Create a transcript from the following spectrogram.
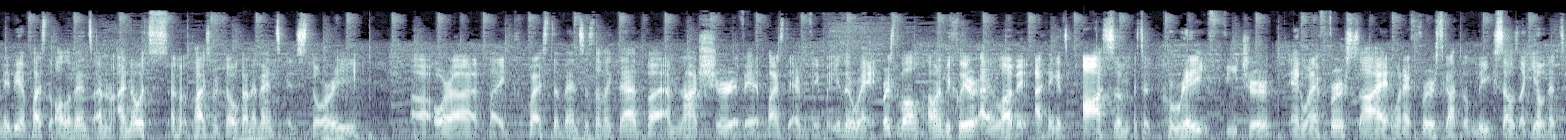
maybe it applies to all events. I don't. I know it applies for Dokkan events and story uh, or uh, like quest events and stuff like that, but I'm not sure if it applies to everything. But either way, first of all, I want to be clear, I love it. I think it's awesome. It's a great feature. And when I first saw it, when I first got the leaks, I was like, yo, that's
